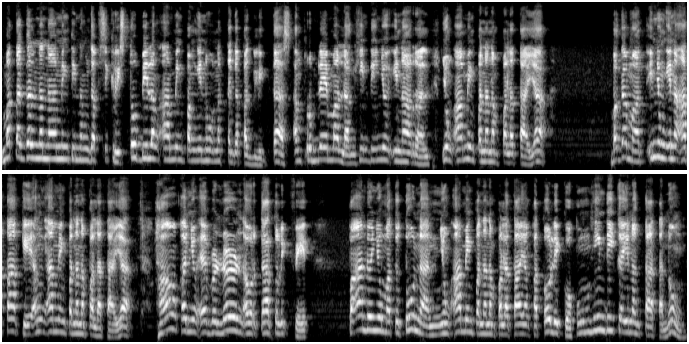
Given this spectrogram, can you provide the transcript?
matagal na naming tinanggap si Kristo bilang aming Panginoon at tagapagligtas. Ang problema lang, hindi nyo inaral yung aming pananampalataya. Bagamat inyong inaatake ang aming pananampalataya. How can you ever learn our Catholic faith? Paano nyo matutunan yung aming pananampalatayang katoliko kung hindi kayo nagtatanong?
